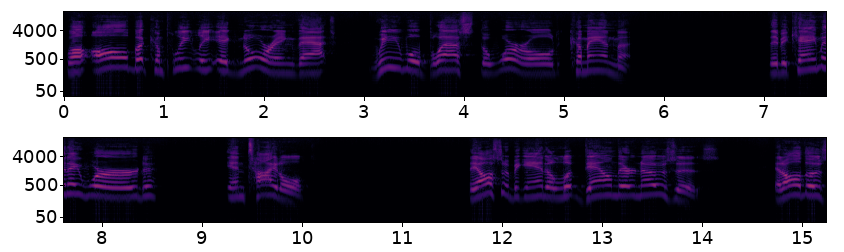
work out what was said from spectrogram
while all but completely ignoring that we will bless the world commandment. They became, in a word, entitled. They also began to look down their noses at all those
